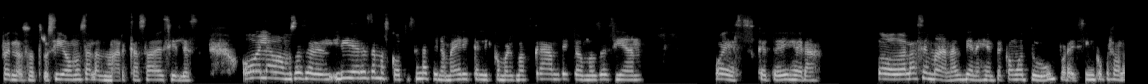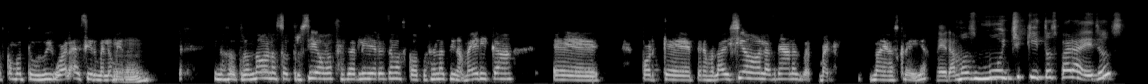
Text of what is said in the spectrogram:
pues nosotros íbamos a las marcas a decirles, hola, vamos a ser líderes de mascotas en Latinoamérica, el e-commerce más grande, y todos nos decían, pues, que te dijera, todas las semanas viene gente como tú, por ahí cinco personas como tú, igual a decirme lo mismo. Y nosotros no, nosotros sí vamos a ser líderes de mascotas en Latinoamérica, eh, porque tenemos la visión, las ganas, bueno, nadie nos creía. Éramos muy chiquitos para ellos,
